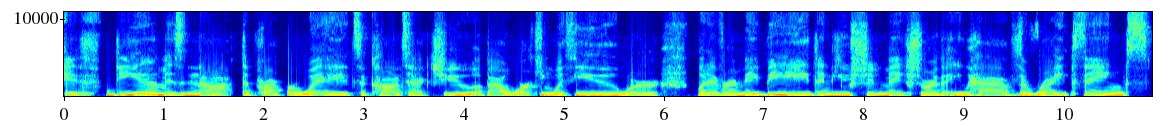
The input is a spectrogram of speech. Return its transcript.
if DM is not the proper way to contact you about working with you or whatever it may be, then you should make sure that you have the right things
